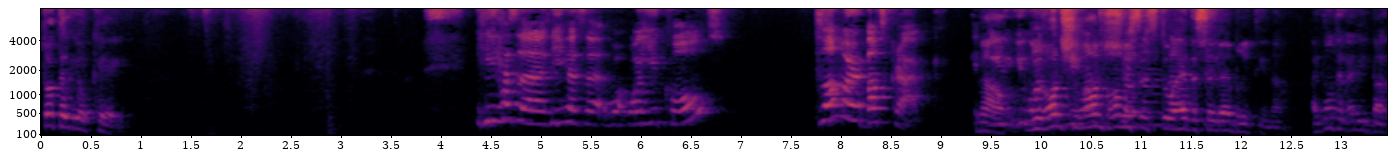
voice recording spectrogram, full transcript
Totally okay. He has a he has a what, what you called plumber butt crack. Now, you, you Liron Shimon promises to add a celebrity. I don't have any butt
